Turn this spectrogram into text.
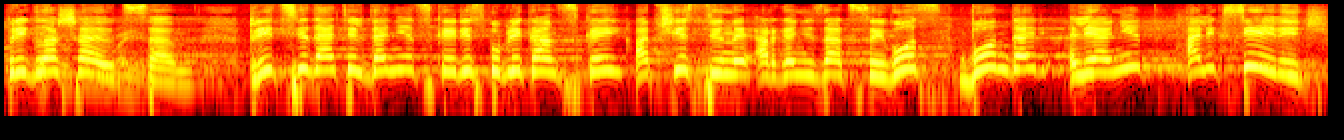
приглашаются председатель Донецкой республиканской общественной организации ВОЗ Бондарь Леонид Алексеевич.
